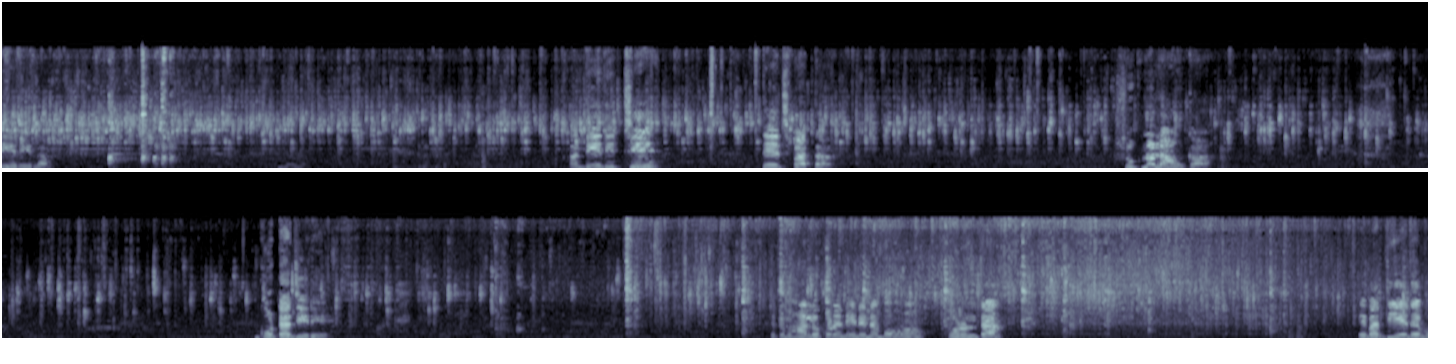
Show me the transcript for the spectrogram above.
দিয়ে দিলাম। আর দিয়ে দিচ্ছি তেজপাতা, শুকনো লঙ্কা। গোটা জিরে। একটু ভালো করে নেড়ে নেব ফোড়নটা। এবার দিয়ে দেব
